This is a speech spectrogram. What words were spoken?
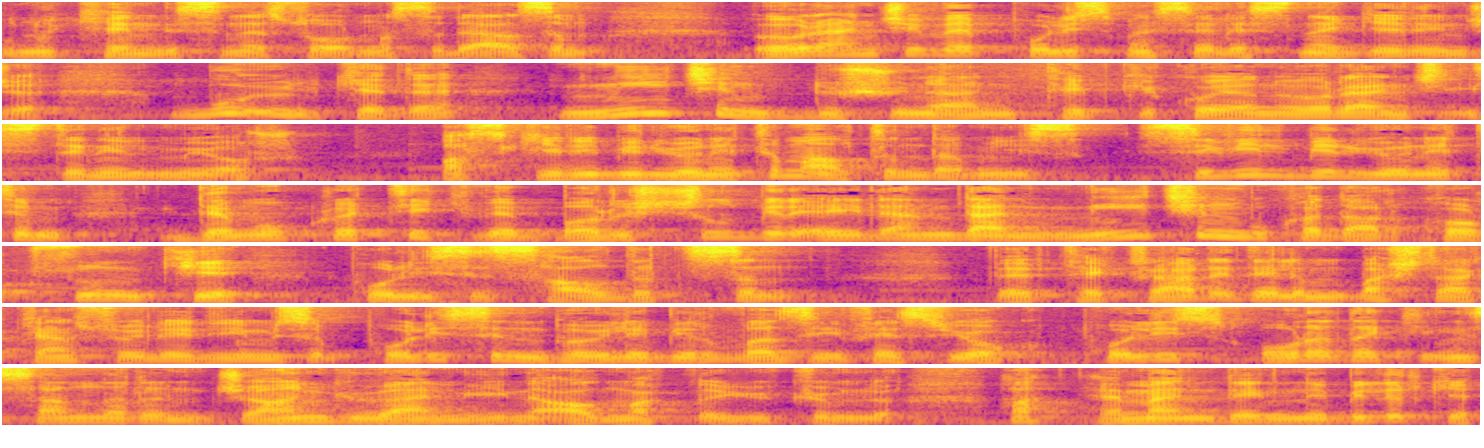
Bunu kendisine sorması lazım. Öğrenci ve polis meselesine gelince bu ülkede niçin düşünen, tepki koyan öğrenci istenilmiyor? Askeri bir yönetim altında mıyız? Sivil bir yönetim demokratik ve barışçıl bir eylemden niçin bu kadar korksun ki polisi saldırtsın? Ve tekrar edelim başlarken söylediğimizi polisin böyle bir vazifesi yok. Polis oradaki insanların can güvenliğini almakla yükümlü. Ha hemen denilebilir ki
